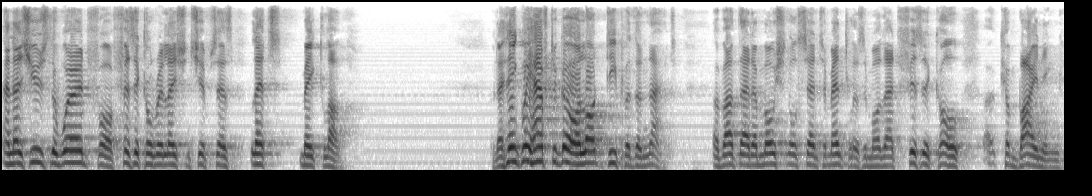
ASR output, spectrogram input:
and has used the word for physical relationships as let's make love. But I think we have to go a lot deeper than that about that emotional sentimentalism or that physical uh, combining.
